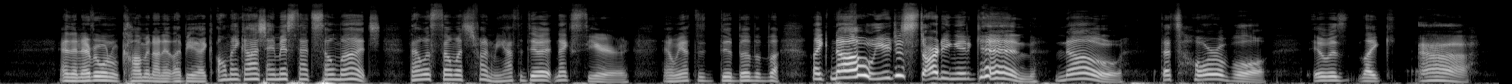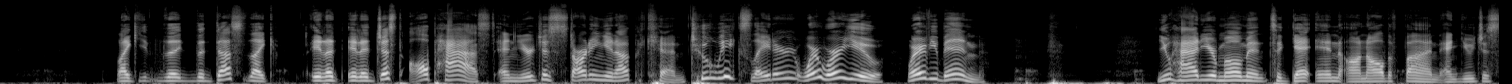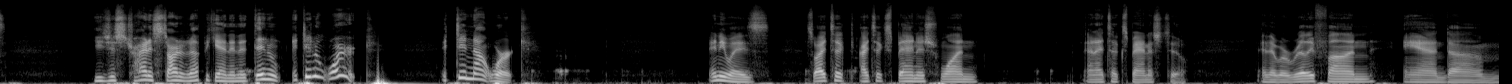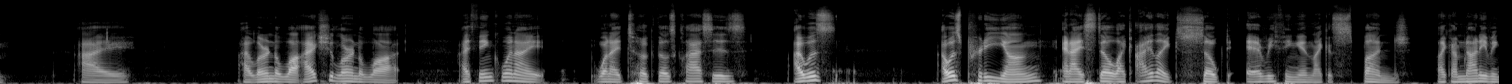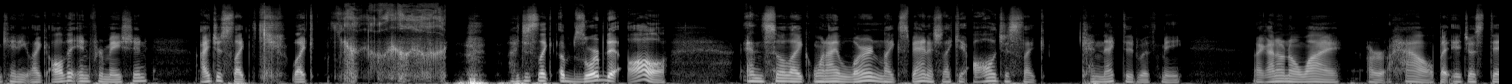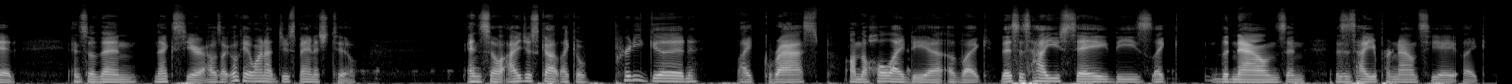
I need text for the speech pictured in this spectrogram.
And then everyone would comment on it, like be like, "Oh my gosh, I missed that so much. That was so much fun. We have to do it next year, and we have to do blah blah blah." Like, no, you're just starting it again. No, that's horrible it was like ah. like the the dust like it had, it had just all passed and you're just starting it up again. 2 weeks later where were you? Where have you been? You had your moment to get in on all the fun and you just you just try to start it up again and it didn't it didn't work. It did not work. Anyways so i took i took spanish 1 and i took spanish 2 and they were really fun. And um, I I learned a lot. I actually learned a lot. I think when I when I took those classes, I was I was pretty young and I still like I like soaked everything in like a sponge. Like I'm not even kidding. Like all the information, I just like like I just like absorbed it all. And so like when I learned like Spanish, like it all just like connected with me. Like I don't know why or how, but it just did. And so then next year I was like, okay, why not do Spanish too? And so I just got like a pretty good like grasp on the whole idea of like this is how you say these like the nouns and this is how you pronunciate like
